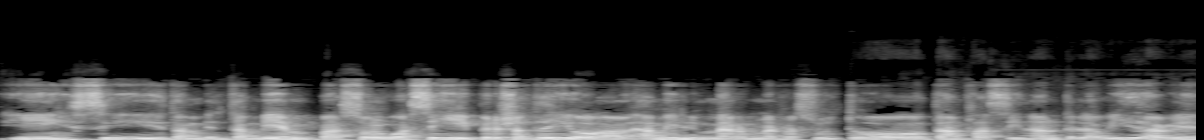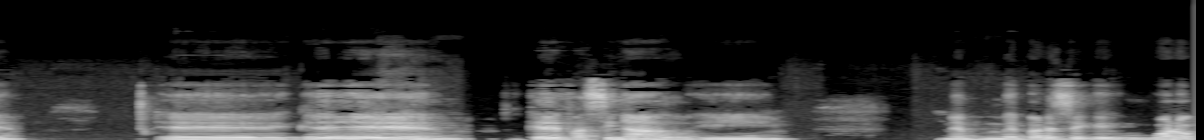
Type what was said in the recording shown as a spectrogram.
Y sí, también, también pasó algo así, pero ya te digo, a, a mí me, me resultó tan fascinante la vida que eh, quedé, quedé fascinado y me, me parece que, bueno,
